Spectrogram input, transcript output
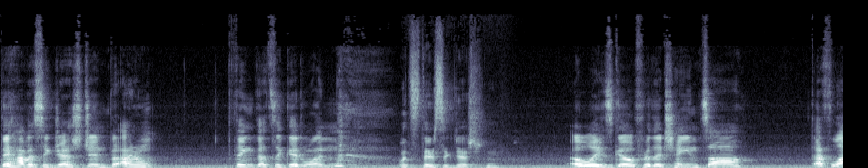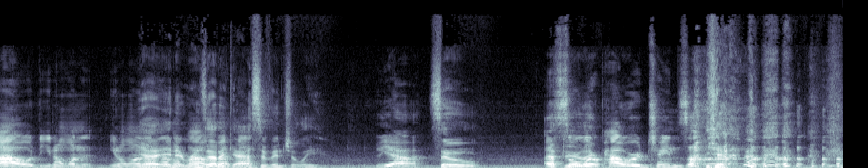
They have a suggestion, but I don't think that's a good one. What's their suggestion? Always go for the chainsaw. That's loud. You don't want to. You don't want to. yeah, and it runs out of gas eventually. Yeah, So a solar like- powered chainsaw.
